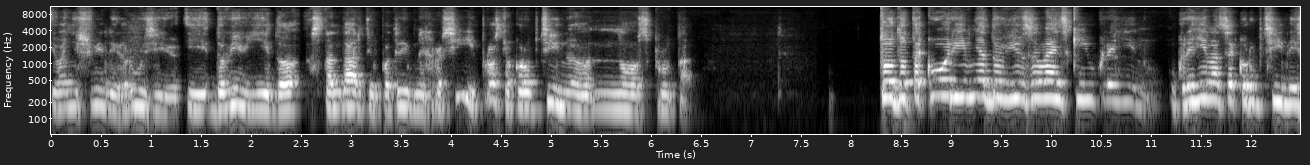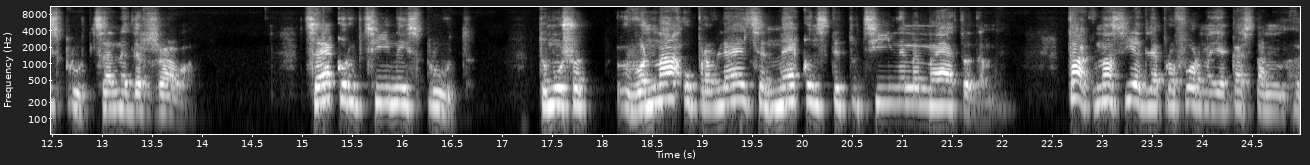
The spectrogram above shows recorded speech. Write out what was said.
Іванішвілі Грузію і довів її до стандартів потрібних Росії, просто корупційного спрута, то до такого рівня довів Зеленський Україну. Україна це корупційний спрут, це не держава. Це корупційний спрут, тому що вона управляється неконституційними методами. Так, в нас є для проформи якась там е,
